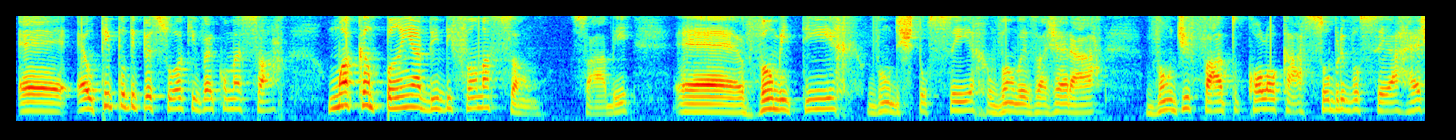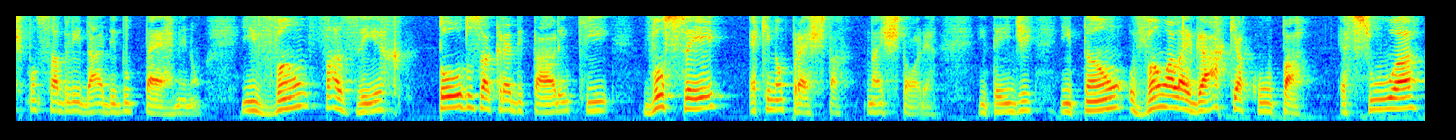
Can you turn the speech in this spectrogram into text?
é, é o tipo de pessoa que vai começar uma campanha de difamação, sabe? É, vão mentir, vão distorcer, vão exagerar, vão de fato colocar sobre você a responsabilidade do término e vão fazer todos acreditarem que você é que não presta na história, entende? Então vão alegar que a culpa é sua,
